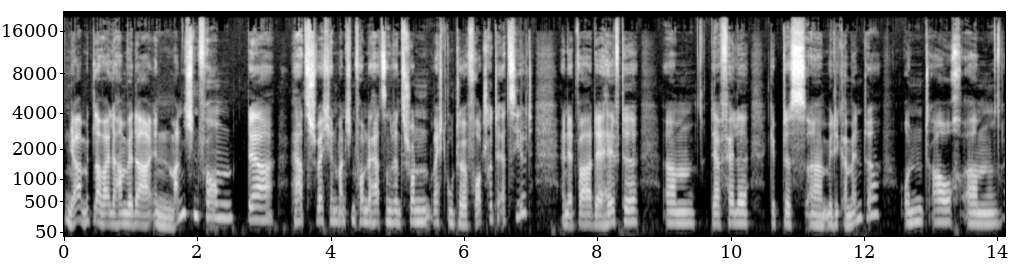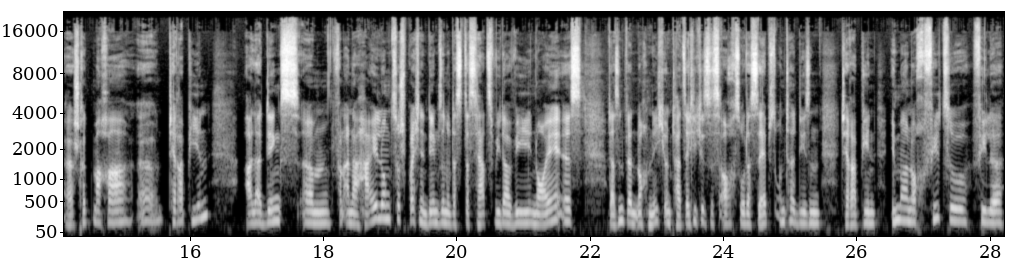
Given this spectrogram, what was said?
Ja, mittlerweile haben wir da in manchen Formen der Herzschwäche, in manchen Formen der Herzinsuffizienz schon recht gute Fortschritte erzielt. In etwa der Hälfte ähm, der Fälle gibt es äh, Medikamente und auch ähm, äh, Schrittmacher-Therapien. Allerdings ähm, von einer Heilung zu sprechen, in dem Sinne, dass das Herz wieder wie neu ist, da sind wir noch nicht. Und tatsächlich ist es auch so, dass selbst unter diesen Therapien immer noch viel zu viele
